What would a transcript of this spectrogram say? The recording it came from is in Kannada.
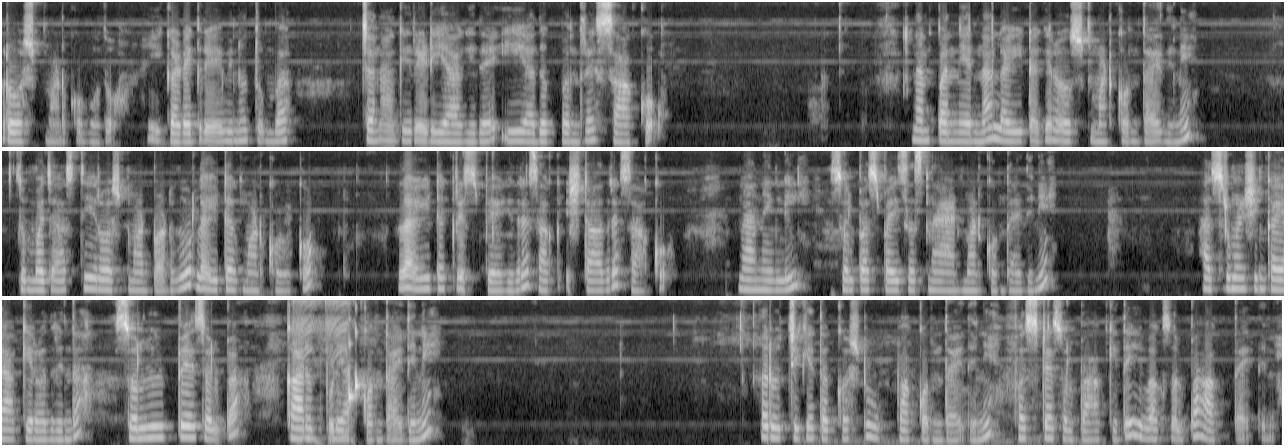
ರೋಸ್ಟ್ ಮಾಡ್ಕೋಬೋದು. ಈ ಕಡೆ ಗ್ರೇವಿನೂ ತುಂಬ ಚೆನ್ನಾಗಿ ರೆಡಿಯಾಗಿದೆ ಈ ಅದಕ್ಕೆ ಬಂದರೆ ಸಾಕು. ನಾನು ಪನ್ನೀರನ್ನ ಲೈಟಾಗಿ ರೋಸ್ಟ್ ಮಾಡ್ಕೊತಾ ಇದ್ದೀನಿ. ತುಂಬ ಜಾಸ್ತಿ ರೋಸ್ಟ್ ಮಾಡಬಾರ್ದು, ಲೈಟಾಗಿ ಮಾಡ್ಕೋಬೇಕು. ಲೈಟಾಗಿ ಕ್ರಿಸ್ಪಿಯಾಗಿದ್ದರೆ ಸಾಕು, ಇಷ್ಟ ಆದರೆ ಸಾಕು. ನಾನಿಲ್ಲಿ ಸ್ವಲ್ಪ ಸ್ಪೈಸಸ್ನ ಆ್ಯಡ್ ಮಾಡ್ಕೊತಾ ಇದ್ದೀನಿ. ಹಸಿರು ಮೆಣಸಿನ್ಕಾಯಿ ಹಾಕಿರೋದ್ರಿಂದ ಸ್ವಲ್ಪ ಸ್ವಲ್ಪ ಖಾರದ ಪುಡಿ ಹಾಕ್ಕೊತಾ ಇದ್ದೀನಿ. ರುಚಿಗೆ ತಕ್ಕಷ್ಟು ಉಪ್ಪು ಹಾಕ್ಕೊತಾ ಇದ್ದೀನಿ. ಫಸ್ಟೇ ಸ್ವಲ್ಪ ಹಾಕಿದ್ದೆ, ಇವಾಗ ಸ್ವಲ್ಪ ಹಾಕ್ತಾಯಿದ್ದೀನಿ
